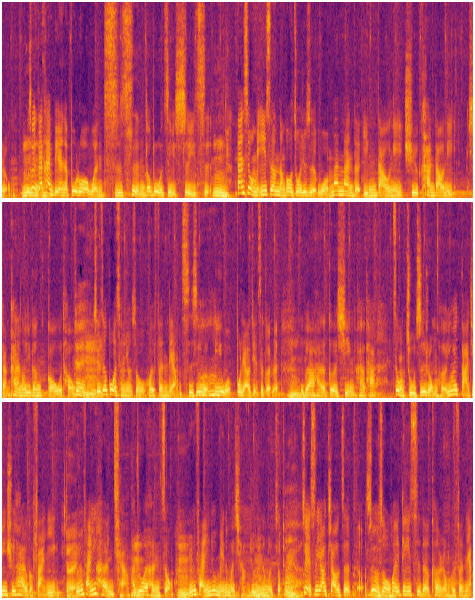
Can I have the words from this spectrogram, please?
容，所以你在看别人的部落文十次，你都不如自己试一次。嗯，但是我们医生能够做，就是我慢慢的引导你去看到你想看的东西跟沟通。对，所以这个过程有时候我会分两次，是因为一我不了解这个人，我不知道他的个性，还有他。这种组织融合，因为打进去它有个反应，对，有人反应很强，它就会很肿；嗯，有人反应就没那么强，就没那么肿。对，这也是要校正的。所以有时候我会第一次的客人我会分两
